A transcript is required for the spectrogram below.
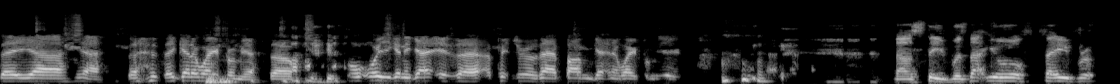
they, uh, yeah, they get away from you. So all, all you're gonna get is a, a picture of their bum getting away from you. Now, Steve, was that your favourite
